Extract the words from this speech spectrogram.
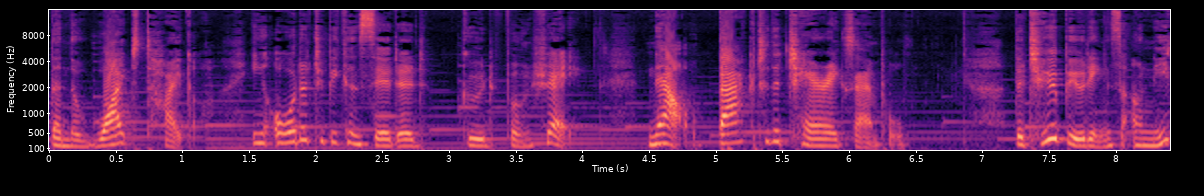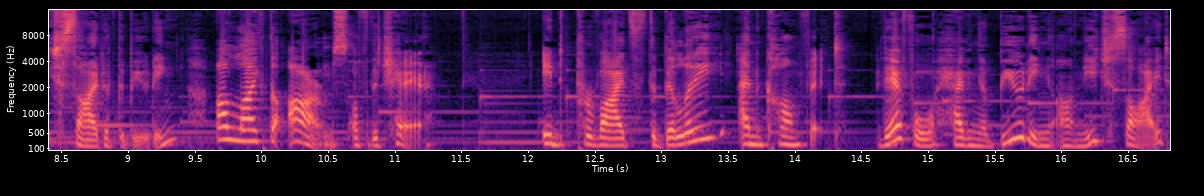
than the white tiger in order to be considered good feng shui. Now, back to the chair example. The two buildings on each side of the building are like the arms of the chair. It provides stability and comfort. Therefore, having a building on each side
